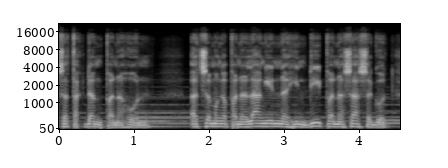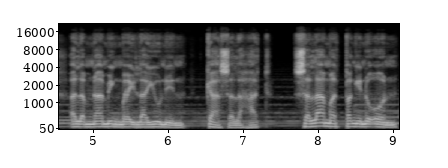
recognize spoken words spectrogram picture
sa takdang panahon at sa mga panalangin na hindi pa nasasagot, alam naming may layunin ka sa lahat. Salamat Panginoon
